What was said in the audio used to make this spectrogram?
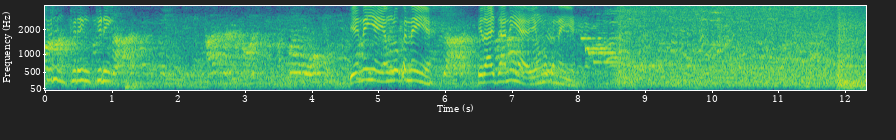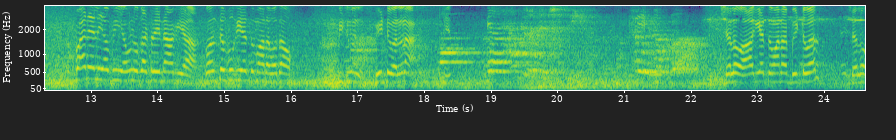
चिड़िंग चिड़िंग चिड़िंग। ये नहीं है हम लोग का नहीं है। ये राजधानी है ये हम लोग का नहीं है। फाइनली अभी हम लोग का ट्रेन आ गया। कौन सा बुक है तुम्हारा बताओ? बिटवल बिटवल ना? चलो आ गया तुम्हारा बिटवल चलो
